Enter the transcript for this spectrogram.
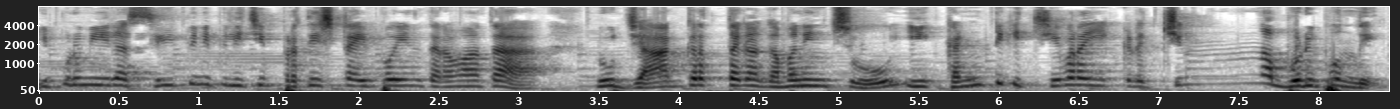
ఇప్పుడు మీరు ఆ శిల్పిని పిలిచి ప్రతిష్ట అయిపోయిన తర్వాత నువ్వు జాగ్రత్తగా గమనించు ఈ కంటికి చివర ఇక్కడ చిన్న బొడిపు ఉంది.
